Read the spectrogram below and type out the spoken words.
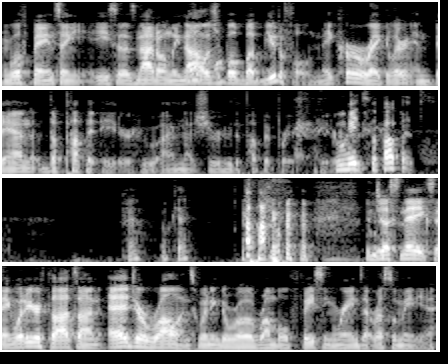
Wolfbane saying he is not only knowledgeable but beautiful. Make her a regular and ban the puppet hater, who I'm not sure who the puppet hater. Who hates the puppets? Yeah. Okay. Just Snake saying, "What are your thoughts on Edge or Rollins winning the Royal Rumble, facing Reigns at WrestleMania?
